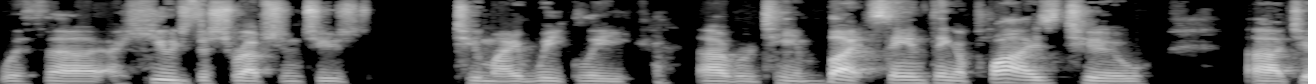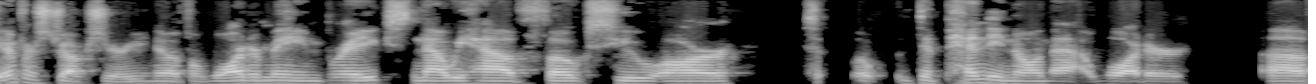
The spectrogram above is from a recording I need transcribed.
with uh, a huge disruption to to my weekly uh, routine. But same thing applies to uh, to infrastructure. You know, if a water main breaks, now we have folks who are depending on that water uh,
